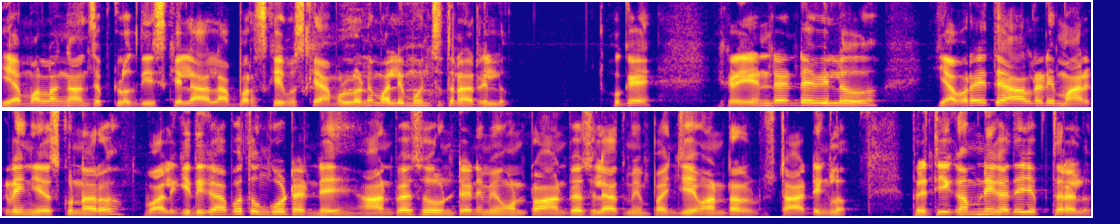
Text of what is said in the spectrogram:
ఎంఎల్ఎం కాన్సెప్ట్లోకి తీసుకెళ్ళి ఆ లబ్బర్ స్కీమ్ స్కాముల్లోనే మళ్ళీ ముంచుతున్నారు వీళ్ళు. ఓకే? ఇక్కడ ఏంటంటే వీళ్ళు ఎవరైతే ఆల్రెడీ మార్కెటింగ్ చేసుకున్నారో వాళ్ళకి ఇది కాకపోతే ఇంకోటండి ఆన్ పేస్ ఉంటేనే మేము ఉంటాం ఆన్ పేస్ లేకపోతే మేము పని చేయమంటారు స్టార్టింగ్లో. ప్రతి కంపెనీకి అదే చెప్తారు వాళ్ళు.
